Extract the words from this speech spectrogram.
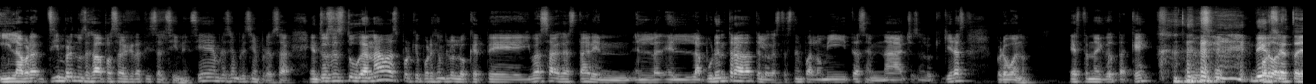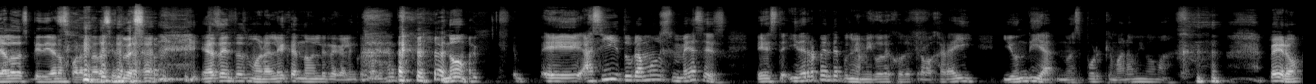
y la verdad, siempre nos dejaba pasar gratis al cine. Siempre, siempre, siempre. O sea, entonces tú ganabas porque, por ejemplo, lo que te ibas a gastar en, en, la, en, la, pura entrada, te lo gastaste en palomitas, en nachos, en lo que quieras. Pero bueno, esta anécdota, ¿qué? Sí. Digo, por cierto, ya lo despidieron por andar haciendo eso. ya sé, entonces, moraleja, no le regalen cosas a la gente. No, eh, así duramos meses. Este, y de repente, pues mi amigo dejó de trabajar ahí. Y un día, no es por quemar a mi mamá, pero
